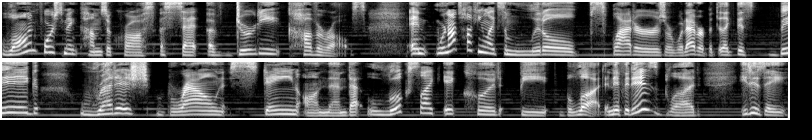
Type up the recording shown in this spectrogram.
law enforcement comes across a set of dirty coveralls. And we're not talking like some little splatters or whatever, but like this big reddish brown stain on them that looks like it could be blood. And if it is blood, it is a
